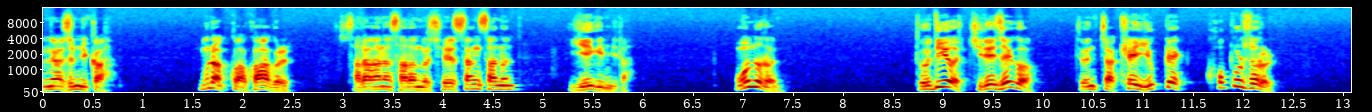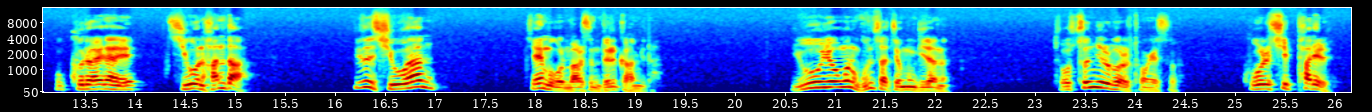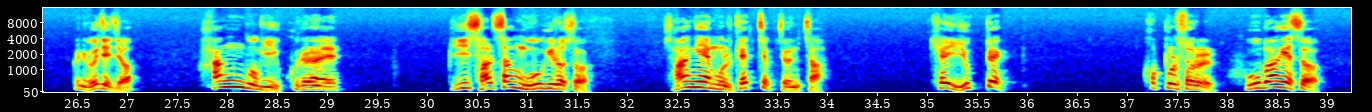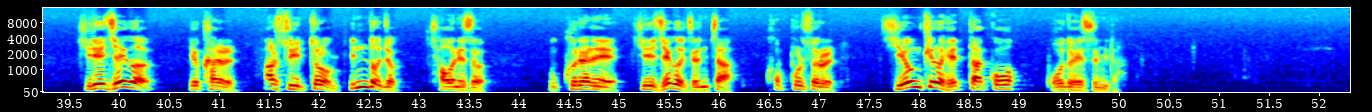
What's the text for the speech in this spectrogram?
안녕하십니까. 문학과 과학을 사랑하는 사람으로 세상 사는 이얘기입니다. 오늘은 드디어 지뢰 제거 전차 K600 코뿔소를 우크라이나에 지원한다. 이런 시원한 제목을 말씀드릴까 합니다. 유용훈 군사 전문 기자는 조선일보를 통해서 9월 18일, 그러니까 어제죠. 한국이 우크라이나에 비살상 무기로서 장애물 개척 전차 K600 코뿔소를 후방에서 지뢰 제거 역할을 할 수 있도록 인도적 차원에서 우크라이나의 지뢰 제거 전차 코뿔소를 지원키로 했다고 보도했습니다.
